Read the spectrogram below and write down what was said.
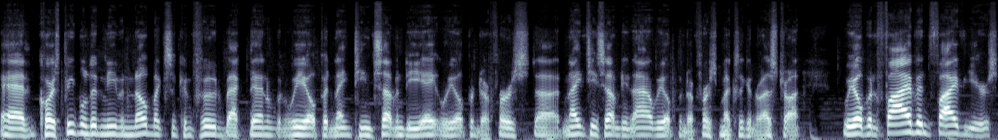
and of course, people didn't even know Mexican food back then. When we opened 1978, we opened our first, uh, 1979, we opened our first Mexican restaurant. We opened five in five years.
